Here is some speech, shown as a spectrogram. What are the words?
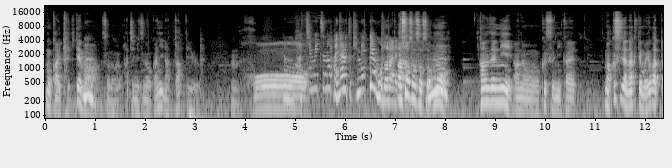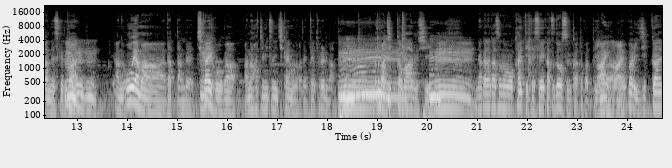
もう帰ってきて、まあその蜂蜜農家になったっていう、うん。ほ蜂蜜農家になると決めて戻られた。あそうそうそうそう、うん。もう完全にあのクスに帰っまあクスじゃなくてもよかったんですけど、うんまああの大山だったんで近い方が、あの蜂蜜に近いものが絶対取れるなと、ううん。あとまあ実家もあるし、なかなかその帰ってきて生活どうするかとかっていうのは、はいはい。やっぱり実家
